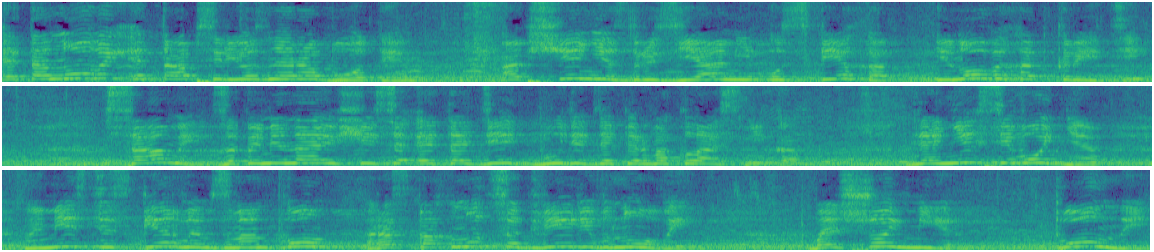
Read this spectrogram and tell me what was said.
это новый этап серьезной работы, общения с друзьями, успехов и новых открытий. Самый запоминающийся этот день будет для первоклассников. Для них сегодня вместе с первым звонком распахнутся двери в новый, большой мир, полный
